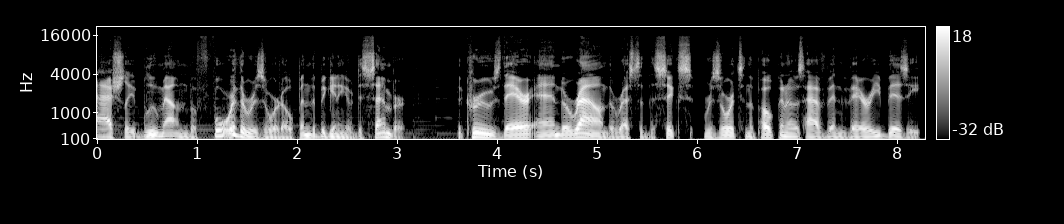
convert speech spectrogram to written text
Ashley at Blue Mountain before the resort opened, the beginning of December. The crews there and around the rest of the six resorts in the Poconos have been very busy,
